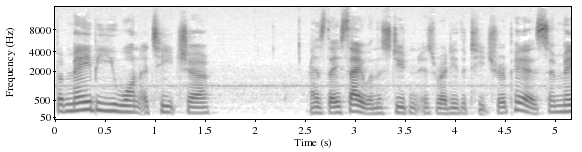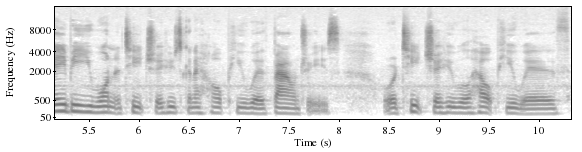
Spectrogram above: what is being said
But maybe you want a teacher, as they say, when the student is ready, the teacher appears. So maybe you want a teacher who's going to help you with boundaries, or a teacher who will help you with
